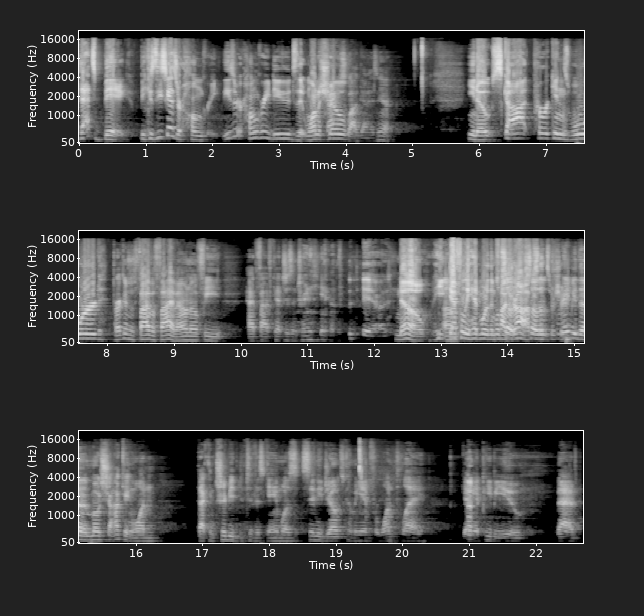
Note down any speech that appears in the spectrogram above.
that's big because these guys are hungry. These are hungry dudes that want to show. squad guys. Yeah, You know, Scott Perkins, Ward. Perkins was five of five. I don't know if he had five catches in training camp. Uh, no, he definitely had more than five so, drops. So that's for sure. maybe the most shocking one that contributed to this game was Sidney Jones coming in for one play, getting a PBU that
